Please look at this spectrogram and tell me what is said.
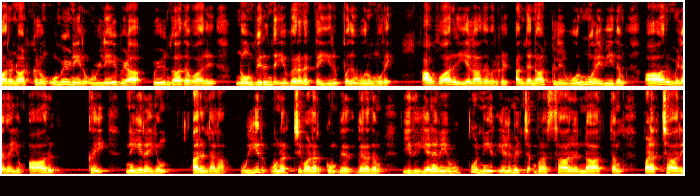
ஆறு நாட்களும் உமிழ்நீர் உள்ளே விழா விழுங்காதவாறு நோம்பிருந்து இவ்விரதத்தை இருப்பது ஒரு முறை. அவ்வாறு இயலாதவர்கள் அந்த நாட்களில் ஒரு முறை வீதம் ஆறு மிளகையும் ஆறு கை நீரையும் அருந்தலாம். உயிர் உணர்ச்சி வளர்க்கும் விரதம். இது எனவே உப்பு நீர் எலுமிச்சம் பழச்சாறு நார்த்தம் பழச்சாறு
